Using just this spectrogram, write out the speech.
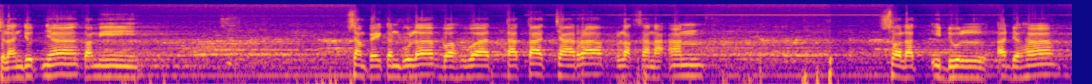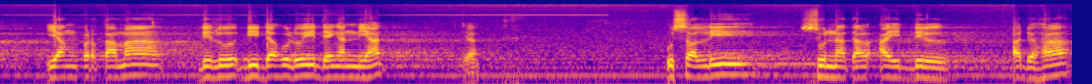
selanjutnya kami sampaikan pula bahwa tata cara pelaksanaan sholat idul adha yang pertama didahului dengan niat ya. Usolli sunat al aidil adha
